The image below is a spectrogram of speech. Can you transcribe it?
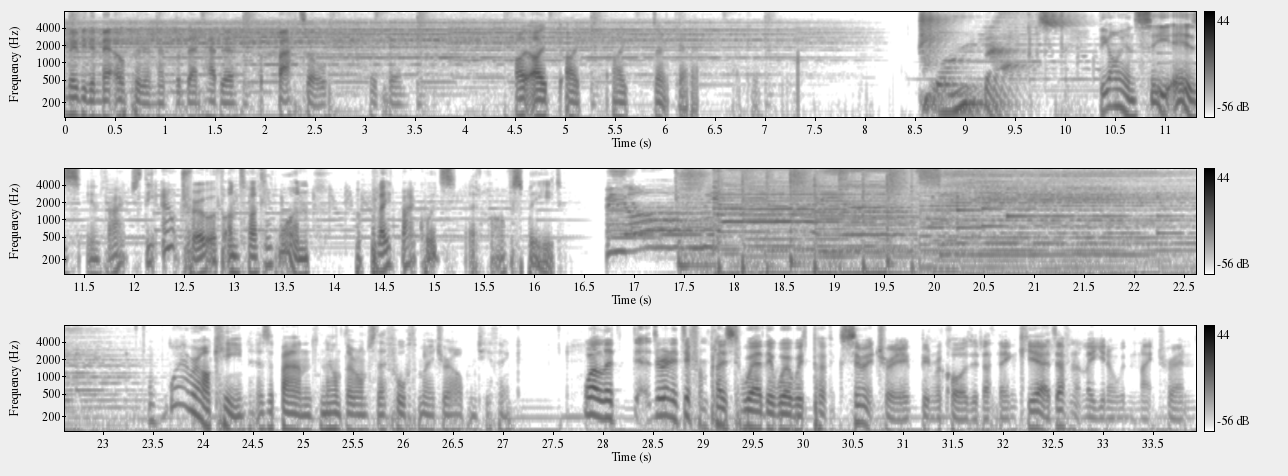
Maybe they met up with him, but then had a, a battle with him. I, I, I, I don't get it. Okay. The Iron Sea is, in fact, the outro of Untitled One, but played backwards at half speed. Where are Keane as a band now that they're onto their fourth major album, do you think? Well, they're, they're in a different place to where they were with Perfect Symmetry being recorded. I think, yeah, definitely. You know, with Night Train.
